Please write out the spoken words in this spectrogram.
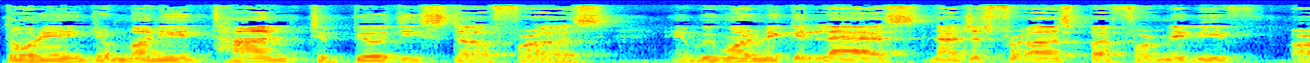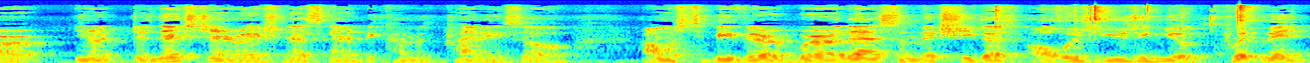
donating their money and time to build these stuff for us and we want to make it last not just for us but for maybe our you know the next generation that's going to be coming climbing. So i want you to be very aware of that. So make sure you guys always using your equipment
